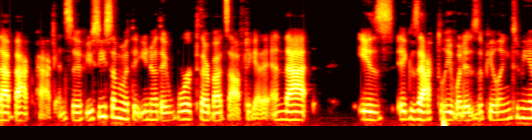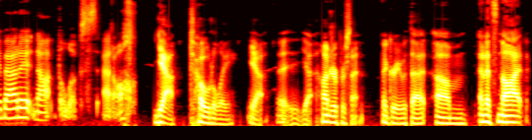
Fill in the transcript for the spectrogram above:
that backpack. And so if you see someone with it, you know they worked their butts off to get it. And that is exactly what is appealing to me about it, not the looks at all. Yeah, totally. Yeah, uh, yeah, hundred percent agree with that. Um, and it's not,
